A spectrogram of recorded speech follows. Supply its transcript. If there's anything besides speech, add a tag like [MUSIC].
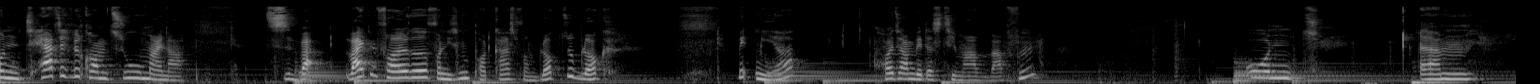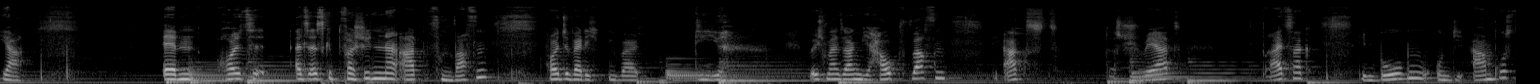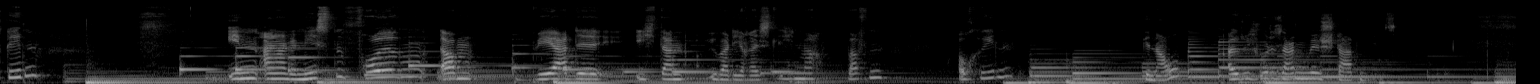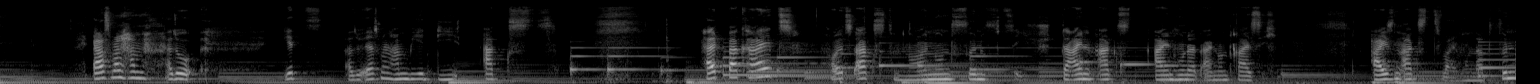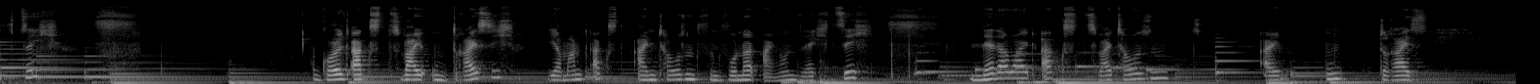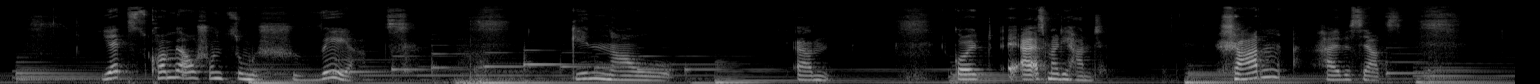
und herzlich willkommen zu meiner zweiten Folge von diesem Podcast von Blog zu Blog mit mir. Heute haben wir das Thema Waffen. Und ähm, ja, ähm, heute, also es gibt verschiedene Arten von Waffen. Heute werde ich über die, [LAUGHS] würde ich mal sagen, die Hauptwaffen, die Axt, das Schwert, Dreizack, den Bogen und die Armbrust reden. In einer der nächsten Folgen ähm, werde ich dann über die restlichen Waffen auch reden. Genau. Also ich würde sagen, wir starten jetzt. Erstmal haben, also jetzt, also erstmal haben wir die Axt. Haltbarkeit, Holzaxt 59, Steinaxt 131, Eisenaxt 250, Goldaxt 32, Diamantaxt 1561, Netherite Axt 2031. Jetzt kommen wir auch schon zum Schwert. Genau. Ähm, Gold. Äh, erstmal die Hand. Schaden, halbes Herz.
